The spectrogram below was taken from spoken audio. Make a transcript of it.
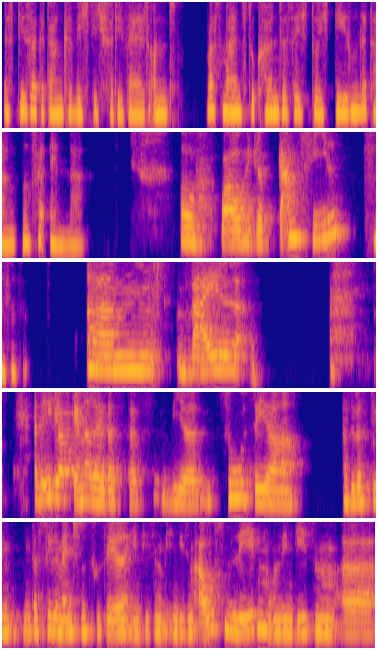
ist dieser Gedanke wichtig für die Welt und was meinst du, könnte sich durch diesen Gedanken verändern? Oh, wow, ich glaube ganz viel. ähm, weil, also ich glaube generell, dass, dass wir zu sehr also dass, die, dass viele Menschen zu sehr in diesem, in diesem Außen leben und in diesem, äh,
